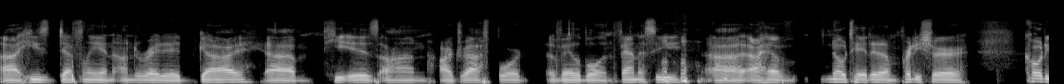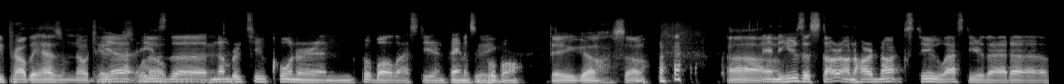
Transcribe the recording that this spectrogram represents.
uh, he's definitely an underrated guy. Um, he is on our draft board, available in fantasy. uh, I have notated. I'm pretty sure Cody probably has him notated. Yeah, as well, he's the but, uh, number two corner in football last year in fantasy There football. There you go. So, um, and he was a star on Hard Knocks too last year. That uh,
